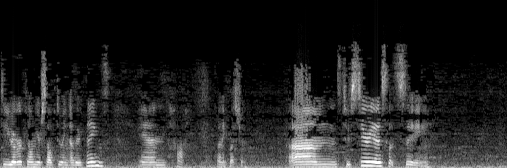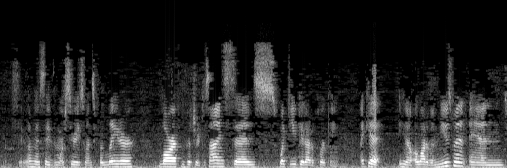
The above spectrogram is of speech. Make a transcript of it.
"Do you ever film yourself doing other things?" And, huh, funny question. Um, it's too serious. Let's see. Let's see. I'm going to save the more serious ones for later. Laura from Picture Designs says, "What do you get out of plurking?" I get, you know, a lot of amusement and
